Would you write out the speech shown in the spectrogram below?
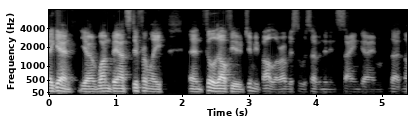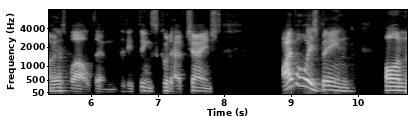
again, you know, one bounce differently and Philadelphia, Jimmy Butler obviously was having an insane game that night yeah. as well. Then things could have changed. I've always been on,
